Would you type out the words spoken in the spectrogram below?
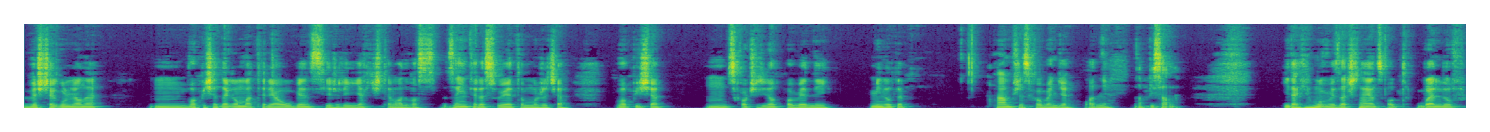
wyszczególnione mm, w opisie tego materiału, więc jeżeli jakiś temat Was zainteresuje, to możecie w opisie mm, skoczyć do odpowiedniej minuty. Tam wszystko będzie ładnie napisane. I tak jak mówię, zaczynając od błędów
